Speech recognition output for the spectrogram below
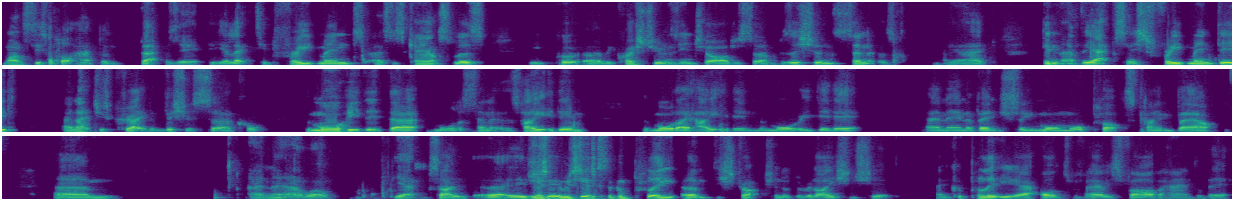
once this plot happened, that was it. He elected freedmen as his councillors. He put uh, equestrians in charge of certain positions. Senators you know, didn't have the access freedmen did, and that just created a vicious circle. The more he did that, the more the senators hated him. The more they hated him, the more he did it, and then eventually more and more plots came about. Um, and uh, well, yeah. So uh, it, was just, it was just a complete um, destruction of the relationship and completely at odds with how his father handled it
